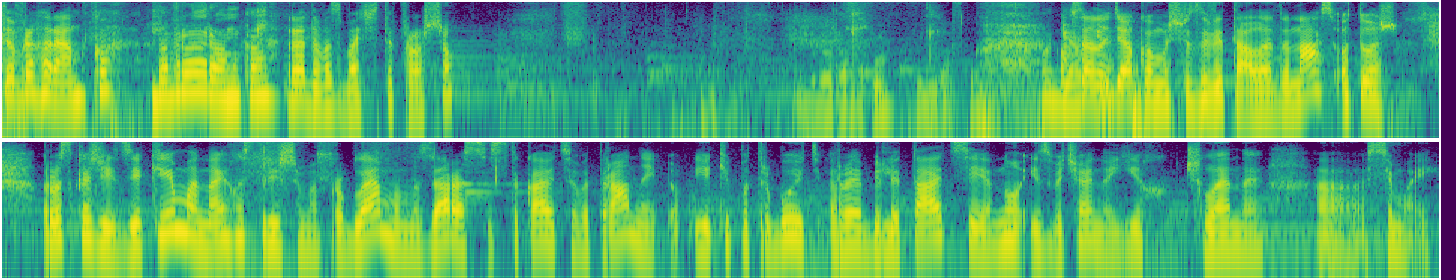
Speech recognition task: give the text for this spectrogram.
Доброго ранку. Доброго ранку. Рада вас бачити. Прошу. Доброго ранку, будь ласка. Оксана, дякуємо, що завітали до нас. Отож, розкажіть, з якими найгострішими проблемами зараз стикаються ветерани, які потребують реабілітації, ну і звичайно їх члени е, сімей.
